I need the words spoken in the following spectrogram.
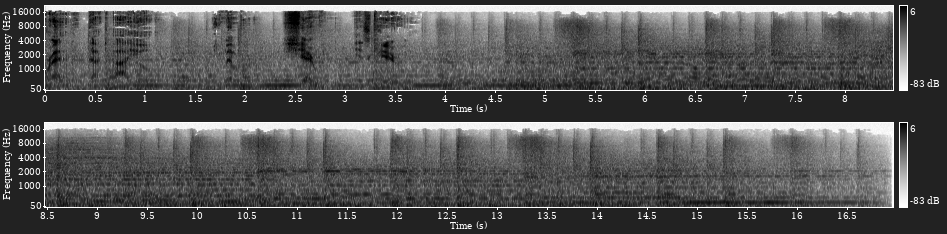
www.startuprad.io. Remember, sharing is caring.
